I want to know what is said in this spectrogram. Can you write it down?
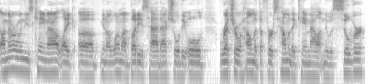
I remember when these came out, like, uh, you know, one of my buddies had actual the old retro helmet, the first helmet that came out, and it was silver.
